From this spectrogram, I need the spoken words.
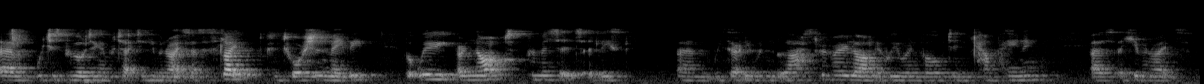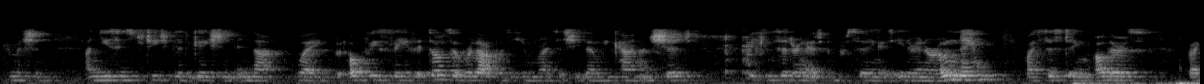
um, which is promoting and protecting human rights. That's a slight contortion, maybe, but we are not permitted, at least um, we certainly wouldn't last for very long if we were involved in campaigning as a human rights commission and using strategic litigation in that way. But obviously, if it does overlap with a human rights issue, then we can and should be considering it and pursuing it either in our own name, by assisting others, by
